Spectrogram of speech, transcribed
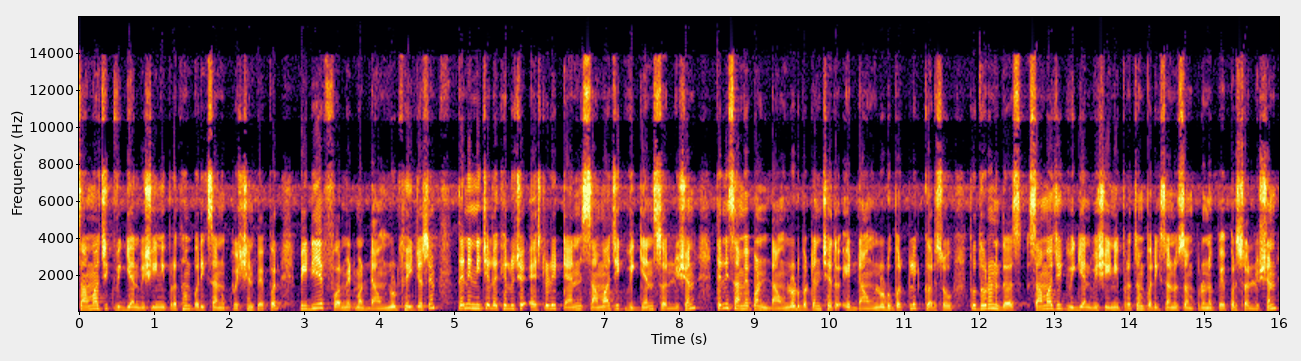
સામાજિક વિજ્ઞાન વિષયની પ્રથમ પરીક્ષાનું ક્વેશ્ચન પેપર પીડીએફ ફોર્મેટમાં ડાઉનલોડ થઈ જશે તેની નીચે લખેલું છે એસટીડી ટેન સામાજિક વિજ્ઞાન સોલ્યુશન તેની સામે પણ ડાઉનલોડ બટન છે તો એ ડાઉનલોડ ઉપર ક્લિક કરશો તો ધોરણ દસ સામાજિક વિજ્ઞાન વિષયની પ્રથમ પરીક્ષાનું સંપૂર્ણ પેપર સોલ્યુશન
